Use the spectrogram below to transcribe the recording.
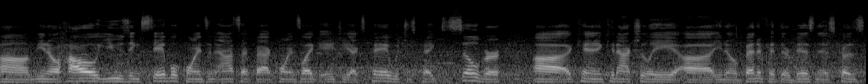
um, you know, how using stable coins and asset-backed coins like AGX Pay, which is pegged to silver, uh, can, can actually, uh, you know, benefit their business because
